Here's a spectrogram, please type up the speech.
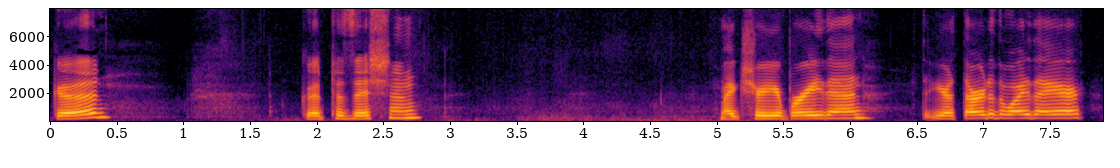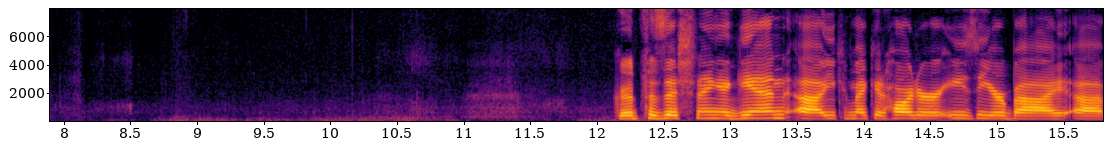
Good. Good position. Make sure you're breathing. You're a third of the way there. Good positioning. Again, uh, you can make it harder or easier by uh,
